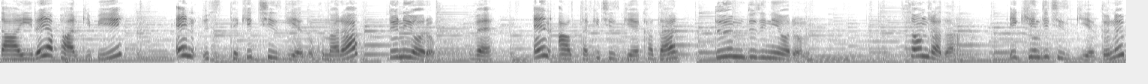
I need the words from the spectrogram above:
daire yapar gibi en üstteki çizgiye dokunarak dönüyorum ve en alttaki çizgiye kadar dümdüz iniyorum. Sonra da ikinci çizgiye dönüp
